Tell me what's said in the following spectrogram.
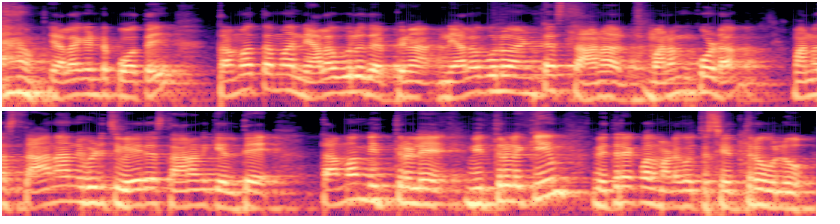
ఎలాగంటే పోతాయి? తమ తమ నెలవులు తప్పిన నెలవులు అంటే స్థానాలు. మనం కూడా మన స్థానాన్ని విడిచి వేరే స్థానానికి వెళ్తే తమ మిత్రులే మిత్రులకి వ్యతిరేక పదం అడగవచ్చు శత్రువులు.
